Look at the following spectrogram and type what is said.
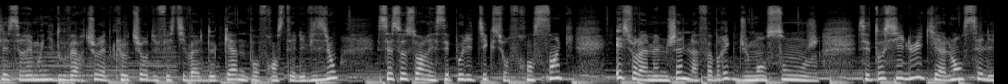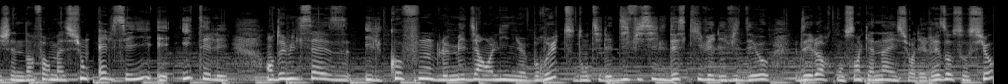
les cérémonies d'ouverture et de clôture du Festival de Cannes pour France Télévisions, C'est ce soir et c'est politique sur France 5 et sur la même chaîne La Fabrique du mensonge. C'est aussi lui qui a lancé les chaînes d'information LCI et iTélé. En 2016, il cofonde le média en ligne Brut, dont il est difficile d'esquiver les vidéos dès lors qu'on s'encanaille sur les réseaux sociaux.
